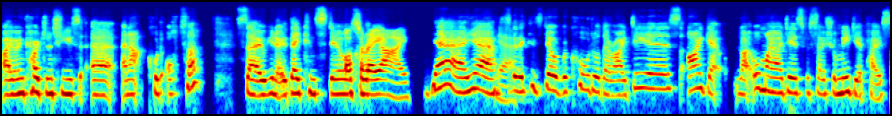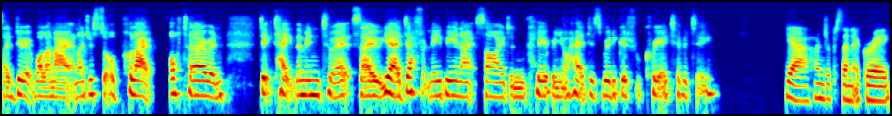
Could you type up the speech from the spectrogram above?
I encourage them to use uh, an app called Otter. So you know they can still Otter kind of, AI. Yeah, yeah, yeah. So they can still record all their ideas. I get like all my ideas for social media posts. I do it while I'm out, and I just sort of pull out Otter and dictate them into it. So yeah, definitely being outside and clearing your head is really good for creativity. Yeah, 100% agree.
